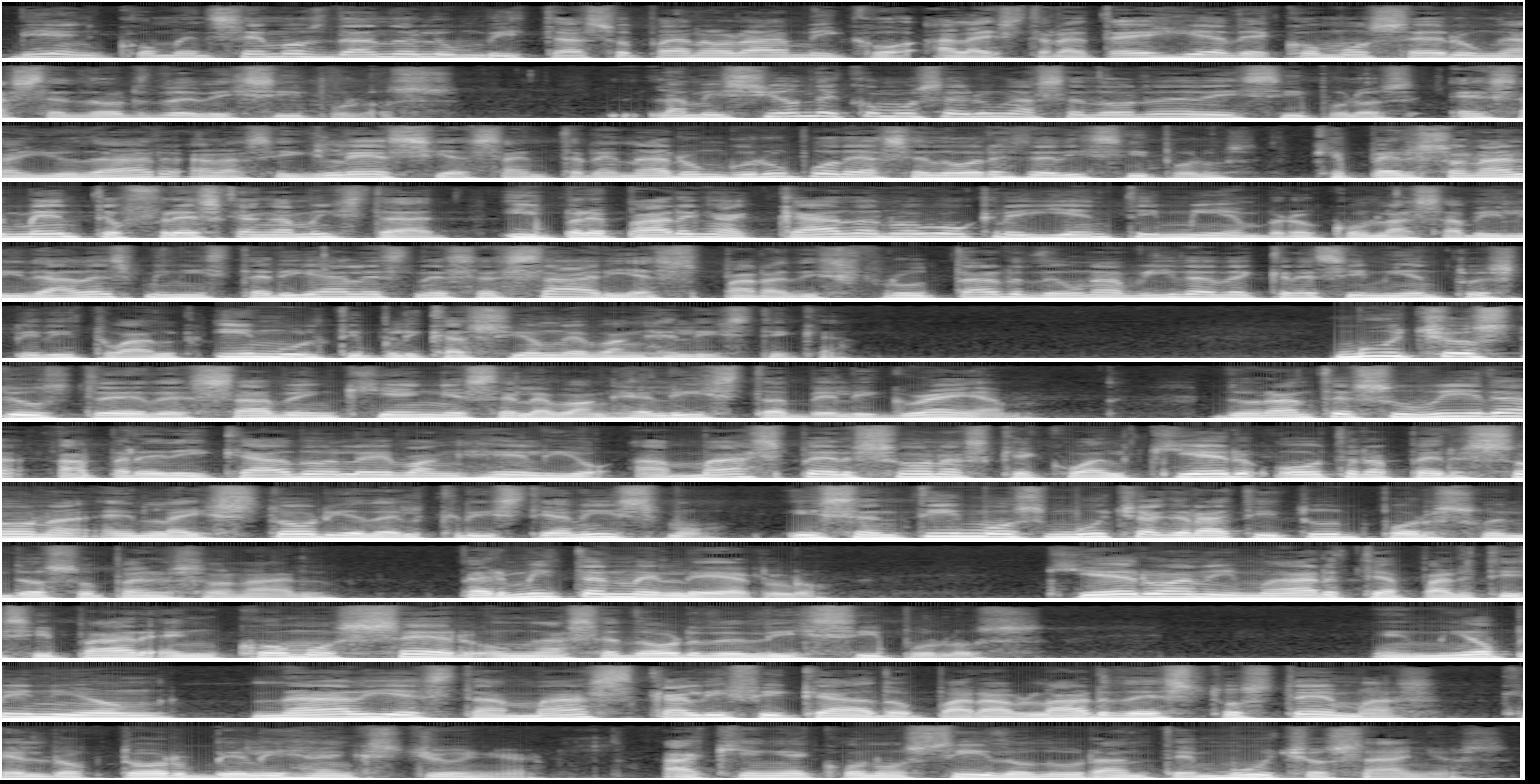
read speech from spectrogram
Bien, comencemos dándole un vistazo panorámico a la estrategia de cómo ser un hacedor de discípulos. La misión de cómo ser un hacedor de discípulos es ayudar a las iglesias a entrenar un grupo de hacedores de discípulos que personalmente ofrezcan amistad y preparen a cada nuevo creyente y miembro con las habilidades ministeriales necesarias para disfrutar de una vida de crecimiento espiritual y multiplicación evangelística. Muchos de ustedes saben quién es el evangelista Billy Graham. Durante su vida ha predicado el Evangelio a más personas que cualquier otra persona en la historia del cristianismo y sentimos mucha gratitud por su endoso personal. Permítanme leerlo. Quiero animarte a participar en cómo ser un hacedor de discípulos. En mi opinión, nadie está más calificado para hablar de estos temas que el Dr. Billy Hanks Jr., a quien he conocido durante muchos años.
